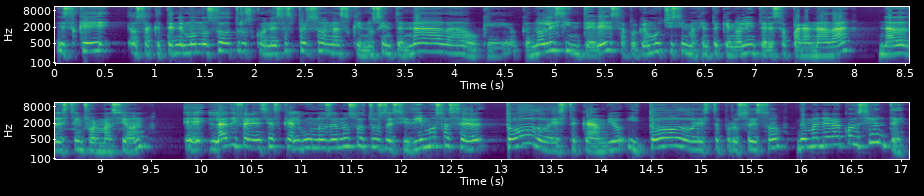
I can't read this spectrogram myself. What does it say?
es que, o sea, que tenemos nosotros con esas personas que no sienten nada o que, que no les interesa, porque hay muchísima gente que no le interesa para nada, nada de esta información. Eh, la diferencia es que algunos de nosotros decidimos hacer todo este cambio y todo este proceso de manera consciente.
